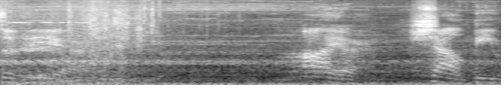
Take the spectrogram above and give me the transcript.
Severe. Ire shall be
